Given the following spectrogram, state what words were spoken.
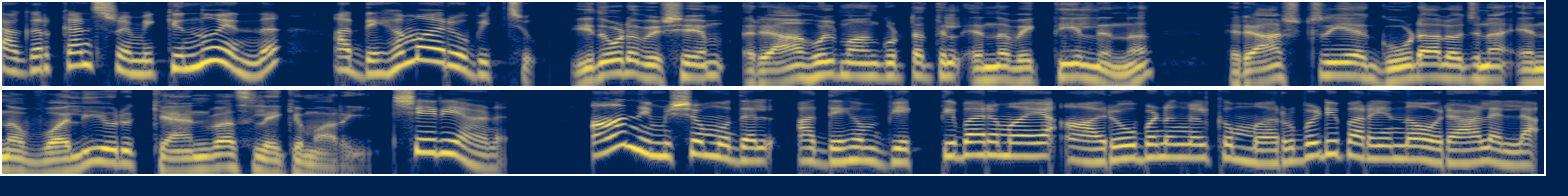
തകർക്കാൻ ശ്രമിക്കുന്നു എന്ന് അദ്ദേഹം ആരോപിച്ചു. ഇതോടെ വിഷയം രാഹുൽ മാങ്കുട്ടത്തിൽ എന്ന വ്യക്തിയിൽ നിന്ന് രാഷ്ട്രീയ ഗൂഢാലോചന എന്ന വലിയൊരു ക്യാൻവാസിലേക്ക് മാറി. ശരിയാണ്. ആ നിമിഷം മുതൽ അദ്ദേഹം വ്യക്തിപരമായ ആരോപണങ്ങൾക്ക് മറുപടി പറയുന്ന ഒരാളല്ല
